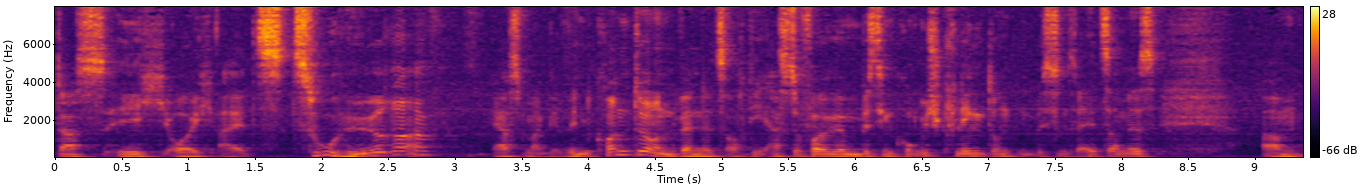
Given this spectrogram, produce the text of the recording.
dass ich euch als Zuhörer erstmal gewinnen konnte. Und wenn jetzt auch die erste Folge ein bisschen komisch klingt und ein bisschen seltsam ist, ähm,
